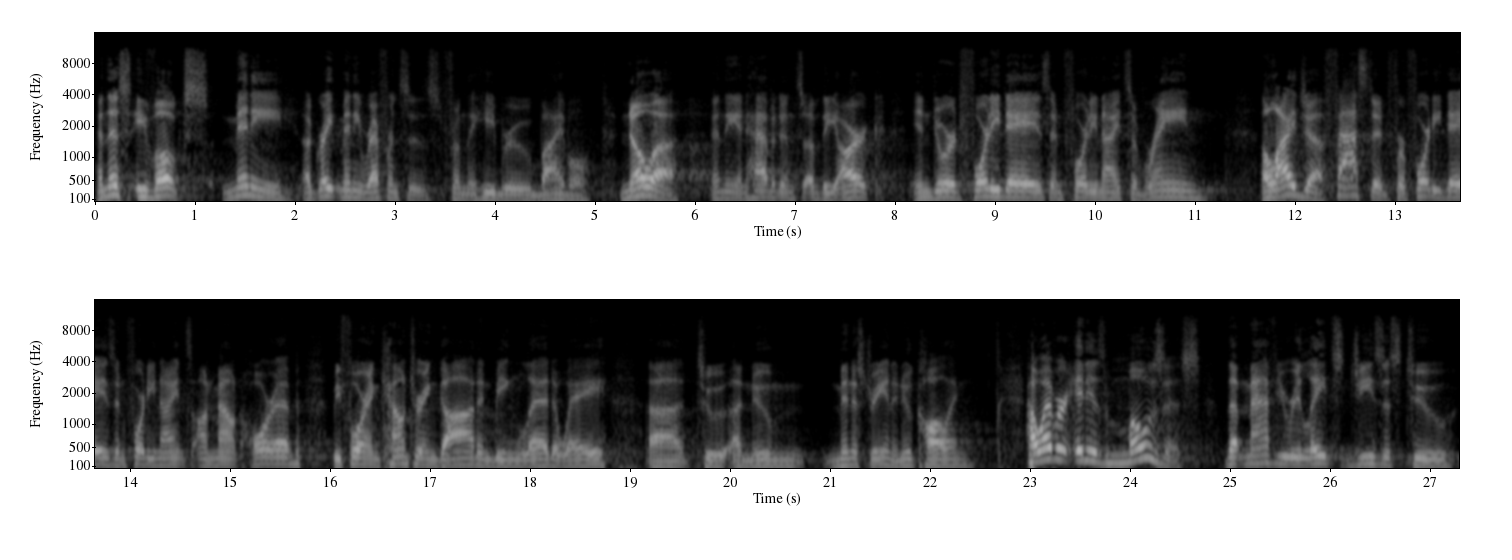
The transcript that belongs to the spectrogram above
And this evokes many, a great many references from the Hebrew Bible. Noah and the inhabitants of the ark endured 40 days and 40 nights of rain. Elijah fasted for 40 days and 40 nights on Mount Horeb before encountering God and being led away uh, to a new ministry and a new calling. However, it is Moses that Matthew relates Jesus to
